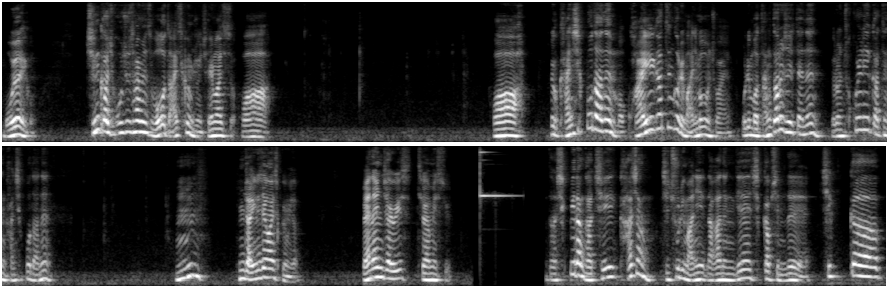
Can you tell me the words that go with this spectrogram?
뭐야 이거 지금까지 호주 살면서 먹었던 아이스크림 중에 제일 맛있어 와 와. 그리고 간식보다는 뭐 과일 같은 거를 많이 먹으면 좋아요. 우리 뭐 당 떨어질 때는 이런 초콜릿 같은 간식보다는 음 진짜 인생 아이스크림이다. 베앤제리스 티라미수. 식비랑 같이 가장 지출이 많이 나가는 게 집값인데 집값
